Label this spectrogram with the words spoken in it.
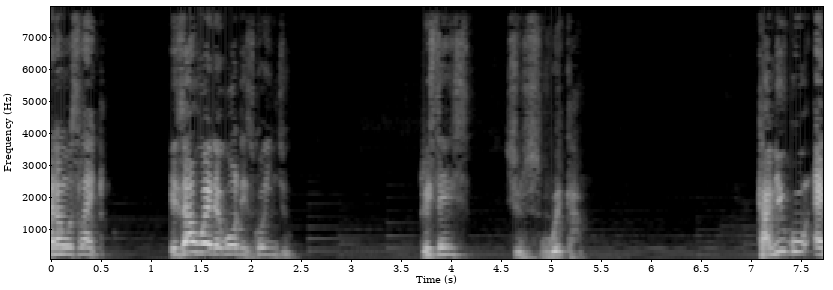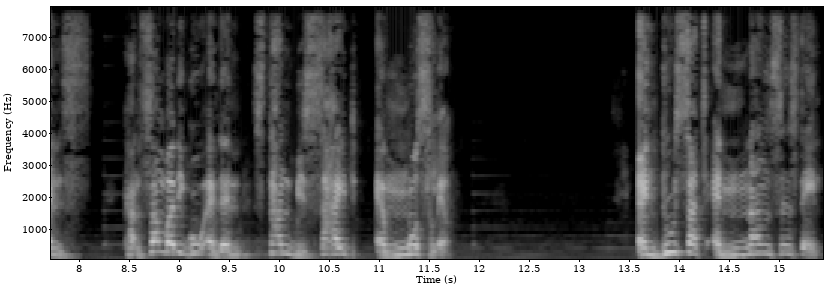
And I was like, is that where the world is going to? Christians should wake up. Can you go and can somebody go and then stand beside a Muslim and do such a nonsense thing?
